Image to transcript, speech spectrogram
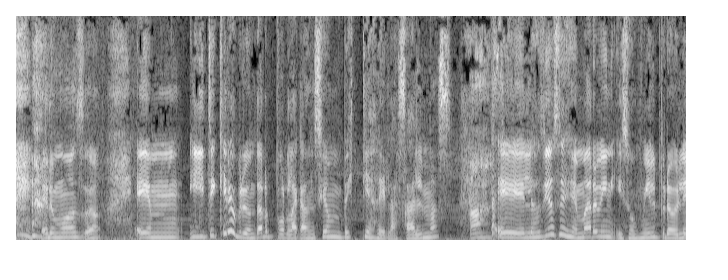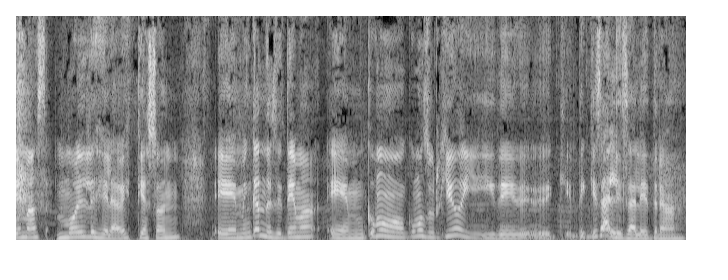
Hermoso. Em, y te quiero preguntar por la canción Bestias de las Almas. Ah. Eh, los dioses de Marvin y sus mil problemas, moldes de la bestia son. Eh, me encanta ese tema. Em, ¿cómo, ¿Cómo surgió y de, de- de qué sale esa letra?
